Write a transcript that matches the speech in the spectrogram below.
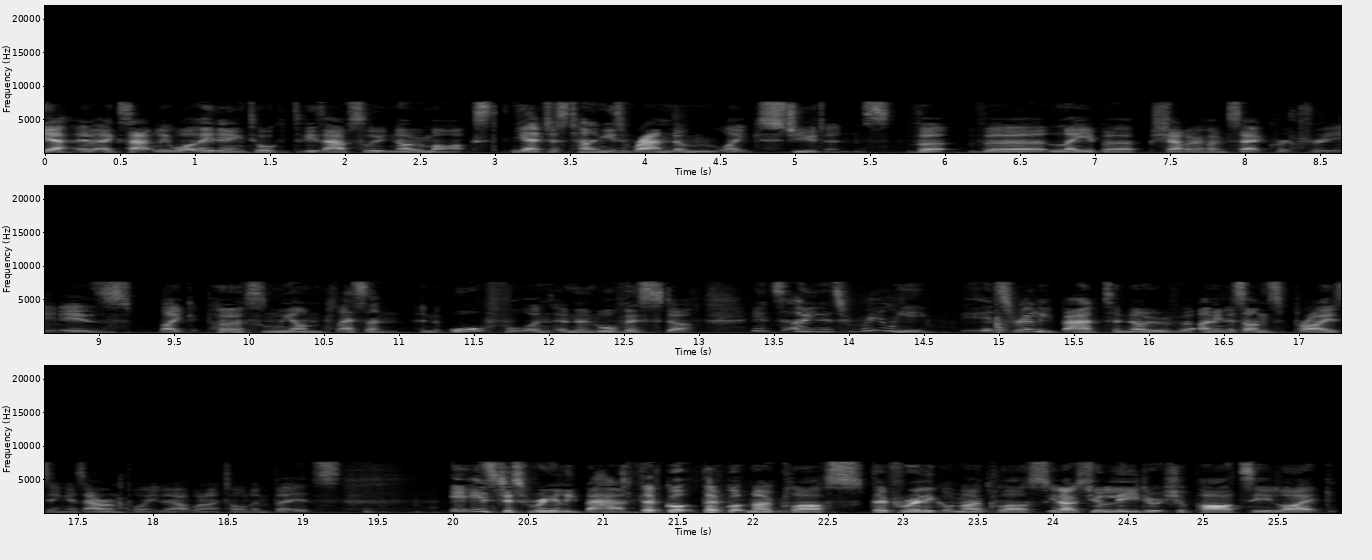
Yeah, exactly. What are they doing talking to these absolute no marks? Yeah, just telling these random like students that the Labour Shadow Home Secretary is like personally unpleasant and awful and, and, and all this stuff. It's I mean it's really it's really bad to know that I mean it's unsurprising as Aaron pointed out when I told him, but it's it is just really bad. They've got they've got no class. They've really got no class. You know, it's your leader, it's your party. Like,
